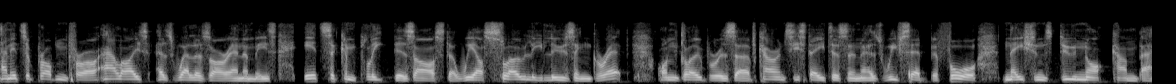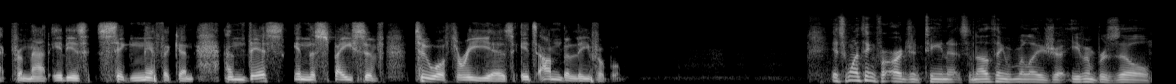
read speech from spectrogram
and it's a problem for our allies as well as our enemies. It's a complete disaster. We are slowly losing grip on global reserve currency status, and as we've said before, before, nations do not come back from that. It is significant. And this, in the space of two or three years, it's unbelievable. It's one thing for Argentina, it's another thing for Malaysia, even Brazil,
